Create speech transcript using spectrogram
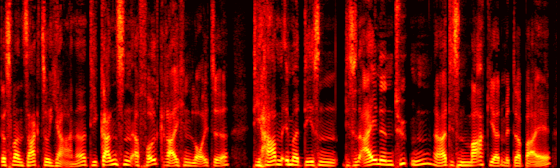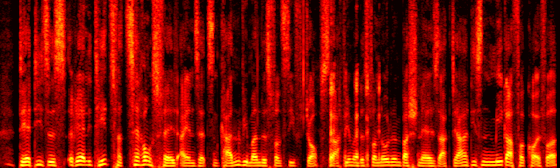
dass man sagt so, ja, ne, die ganzen erfolgreichen Leute, die haben immer diesen, diesen einen Typen, ja, diesen Magier mit dabei, der dieses Realitätsverzerrungsfeld einsetzen kann, wie man das von Steve Jobs sagt, wie man das von Nolan Bushnell sagt, ja, diesen Mega-Verkäufer,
